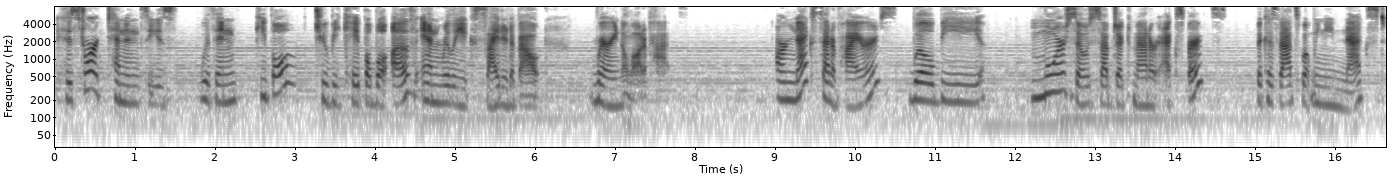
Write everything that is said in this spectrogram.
historic tendencies within people to be capable of and really excited about wearing a lot of hats. Our next set of hires will be more so subject matter experts because that's what we need next.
